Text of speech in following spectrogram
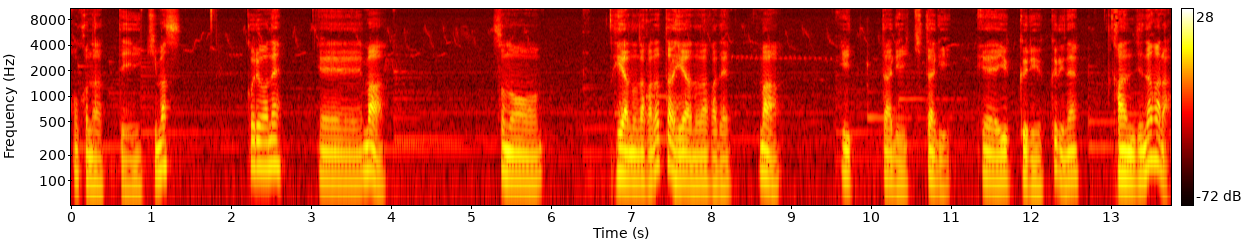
を行っていきます。これをね、えー、まあその部屋の中だったら部屋の中でまあ行ったり来たり、えー、ゆっくりゆっくりね感じながら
